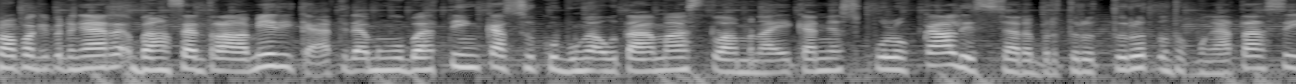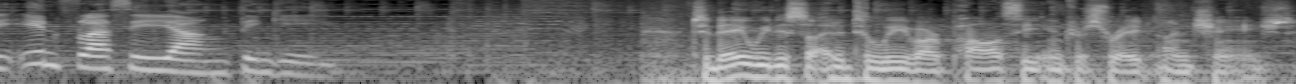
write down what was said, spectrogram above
Selamat pagi pendengar, Bank Sentral Amerika tidak mengubah tingkat suku bunga utama setelah menaikkannya 10 kali secara berturut-turut untuk mengatasi inflasi yang tinggi. Today we decided to leave our policy interest rate unchanged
